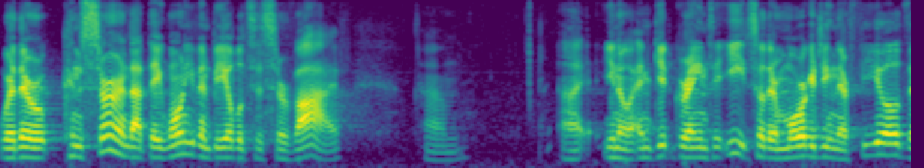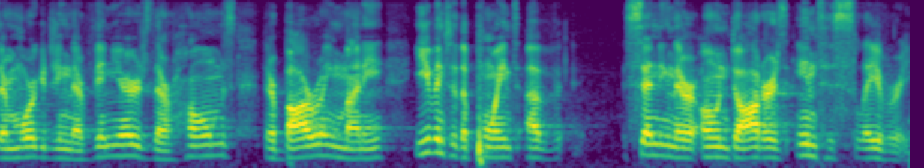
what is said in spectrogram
where they're concerned that they won't even be able to survive uh, you know, and get grain to eat. So they're mortgaging their fields, they're mortgaging their vineyards, their homes, they're borrowing money, even to the point of sending their own daughters into slavery.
